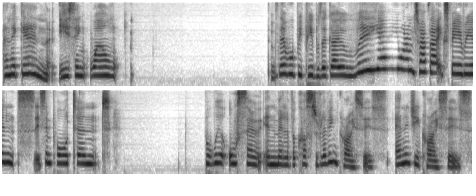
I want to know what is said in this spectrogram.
And again, you think, well, there will be people that go, well, yeah, you want them to have that experience, it's important. But we're also in the middle of a cost of living crisis, energy crisis.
